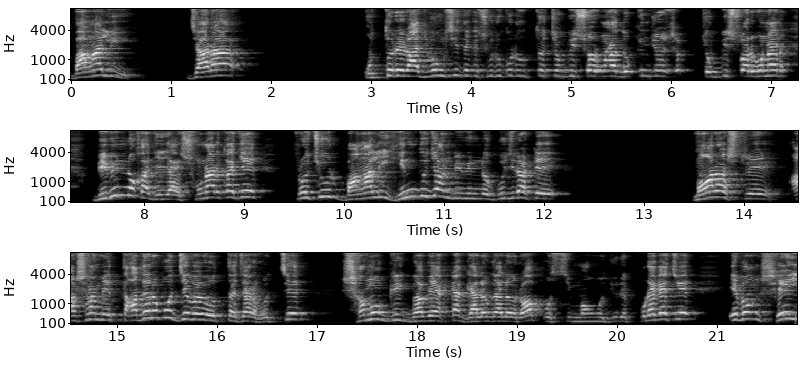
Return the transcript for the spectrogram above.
বাঙালি যারা উত্তরে রাজবংশী থেকে শুরু করে উত্তর চব্বিশ পরগনা, দক্ষিণ চব্বিশ পরগনার বিভিন্ন কাজে যায়। সোনার কাজে প্রচুর বাঙালি হিন্দু যান বিভিন্ন গুজরাটে, মহারাষ্ট্রে, আসামে তাদের ওপর যেভাবে অত্যাচার হচ্ছে, সামগ্রিকভাবে একটা গেল গেল রব পশ্চিমবঙ্গ জুড়ে পড়ে গেছে এবং সেই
